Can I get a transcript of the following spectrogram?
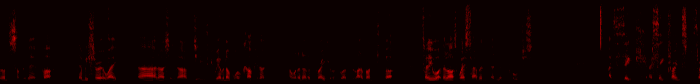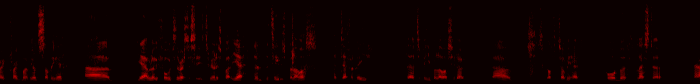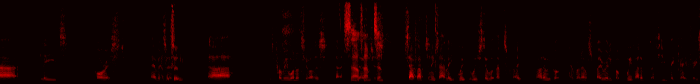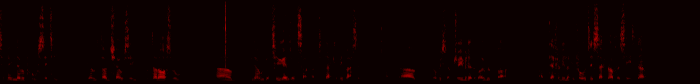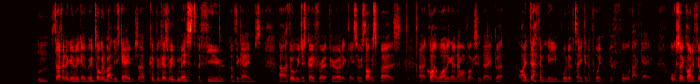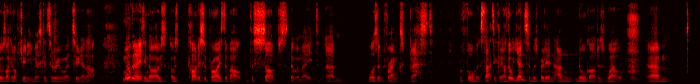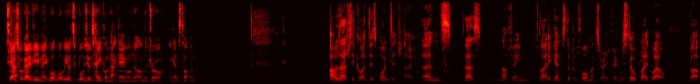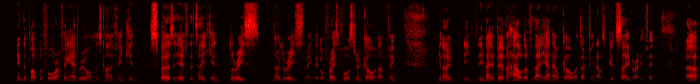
we're, onto something here. But then we threw it away, uh, and I was thinking, oh, geez, can we have another World Cup? You know, I want another break of a month, like a month. But tell you what, the last West Ham and, and Liverpool just. I think I think Frank's Frank Frank might be onto something here. Um, yeah, I'm looking forward to the rest of the season, to be honest. But yeah, the the teams below us are definitely there to be below us. You know, um, off the top of my head, Bournemouth, Leicester, uh, Leeds, Forest, Everton. Everton. Uh, there's probably one or two others. That, you know, Southampton. just- Southampton, exactly. We've we've still got them to play. I know we've got everyone else to play really, but we've had a, a few big games recently. Liverpool, City. You know, we've done Chelsea. We've done Arsenal. Um, you know, we've got two games against Southampton. That could be massive. Um, obviously, I'm dreaming at the moment, but I'm definitely looking forward to this second half of the season now. Mm, it's definitely going to be good. We are talking about these games uh, because we've missed a few of the games. Uh, I thought we'd just go through it periodically. So we start with Spurs, uh, quite a while ago now on Boxing Day, but I definitely would have taken a point before that game. Also, kind of feels like an opportunity missed considering we went 2 0 up. More than anything, though, I was, I was kind of surprised about the subs that were made. Um, wasn't Frank's best performance tactically. I thought Jensen was brilliant and Norgard as well. Um, Tias, we'll go with you, mate. What, what, were your, what was your take on that game on the on the draw against Tottenham? I was actually quite disappointed, you know, and that's nothing like against the performance or anything. We still played well, but in the pub before, I think everyone was kind of thinking Spurs are here for the taking. Lloris, no Lloris. I mean, they got Fraser Forster in goal, and I think, you know, he, he made a bit of a howler for that Janelt goal. I don't think that was a good save or anything. Uh,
